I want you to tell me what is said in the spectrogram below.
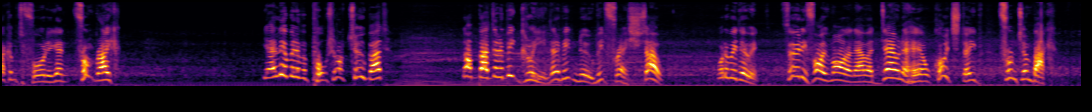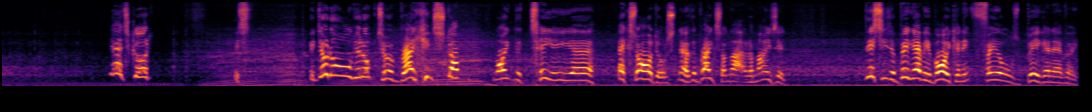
Back up to 40 again. Front brake. Yeah, a little bit of a pulse, not too bad. Not bad, they're a bit green, they're a bit new, a bit fresh. So, what are we doing? 35 mile an hour, down a hill, quite steep, front and back. Yeah, it's good. It's, it don't hold it up to a braking stop like the TE uh, XR does. Now, the brakes on that are amazing. This is a big heavy bike and it feels big and heavy.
